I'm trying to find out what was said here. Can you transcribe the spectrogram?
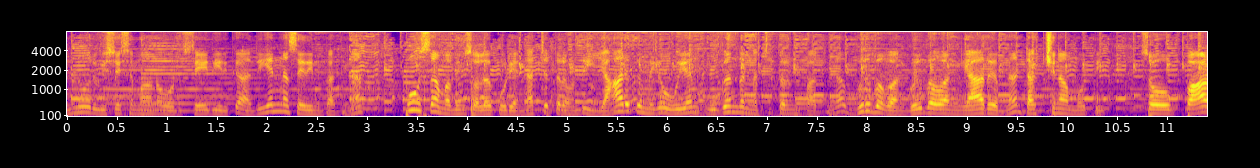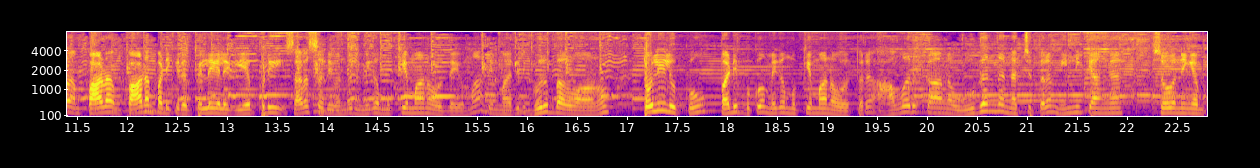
இன்னொரு விசேஷமான ஒரு செய்தி இருக்குது அது என்ன செய்தின்னு பார்த்தீங்கன்னா பூசம் அப்படின்னு சொல்லக்கூடிய நட்சத்திரம் வந்து யாருக்கு மிக உயர் உகந்த நட்சத்திரம்னு பார்த்தீங்கன்னா குரு பகவான். குரு பகவான் யார் அப்படின்னா தட்சிணாமூர்த்தி. ஸோ பாடம் பாடம் பாடம் படிக்கிற பிள்ளைகளுக்கு எப்படி சரஸ்வதி வந்து மிக முக்கியமான ஒரு தெய்வமோ அதே மாதிரி குரு பகவானும் தொழிலுக்கும் படிப்புக்கும் மிக முக்கியமான ஒருத்தர். அவருக்கான உகந்த நட்சத்திரம் இன்னைக்காங்க ஸோ நீங்கள்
